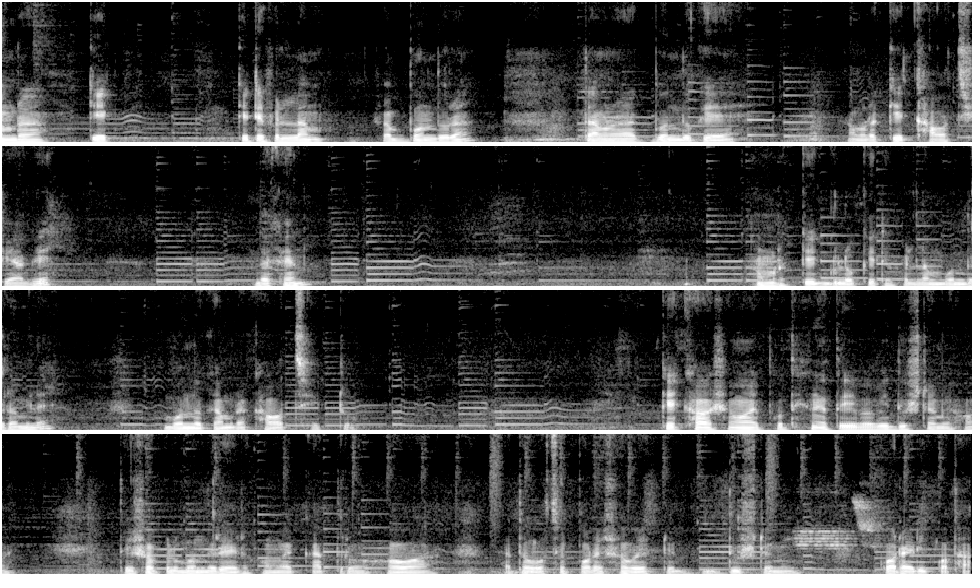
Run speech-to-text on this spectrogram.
আমরা কেক কেটে ফেললাম সব বন্ধুরা। তা আমরা এক বন্ধুকে আমরা কেক খাওয়াচ্ছি আগে। দেখেন। আমরা কেকগুলো কেটে ফেললাম বন্ধুরা মিলে। বন্ধুকে আমরা খাওয়াচ্ছি একটু। কেক খাওয়ার সময় প্রতিনিয়ত এইভাবেই দুষ্টামি হয়। তো সকল বন্ধুরা এরকম একাত্র হওয়া এত বছর পরে সবাই একটু দুষ্টামি করারই কথা।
